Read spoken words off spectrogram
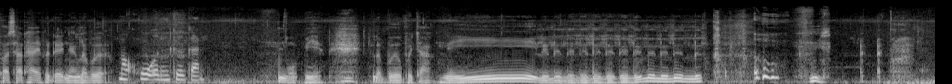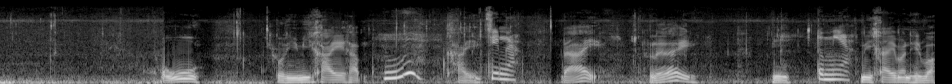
ภาษาไทยเพิ่นเอิ้นหยังระเบ้อมาคูอันคือกันโง่เมียนระเบ้อบ่จักนี่ลึๆๆๆๆๆๆๆโอ้ตัวนี้มีไข่ครับไข่ชิมนะได้ เลย นี่ตัวเมียนี่ไข่มันเห็นบ่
